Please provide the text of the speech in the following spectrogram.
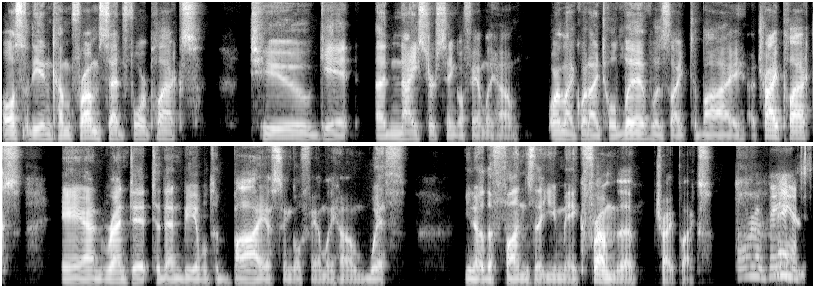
also the income from said fourplex to get a nicer single family home. Or like what I told Liv was like to buy a triplex and rent it to then be able to buy a single family home with, you know, the funds that you make from the triplex Or a van. Nice.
